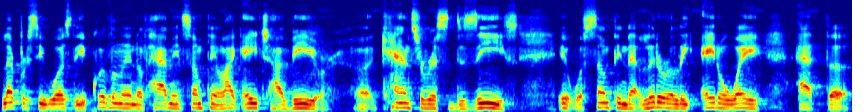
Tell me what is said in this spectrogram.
Leprosy was the equivalent of having something like HIV or uh, cancerous disease. It was something that literally ate away at the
